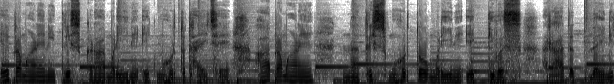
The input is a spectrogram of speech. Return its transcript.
એ પ્રમાણેની ત્રીસ કળા મળીને એક મુહૂર્ત થાય છે. આ પ્રમાણેના ત્રીસ મુહૂર્તો મળીને એક દિવસ રાત દૈનિક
